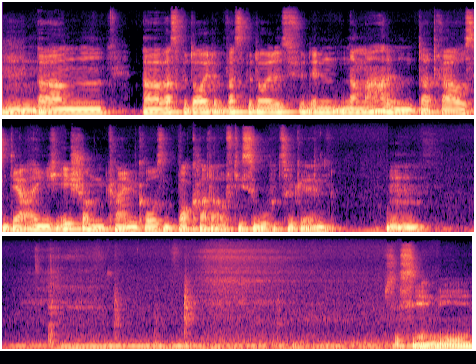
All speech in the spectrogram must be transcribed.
ähm, aber was bedeutet, was bedeutet es für den Normalen da draußen, der eigentlich eh schon keinen großen Bock hatte, auf die Suche zu gehen? Es ist irgendwie.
